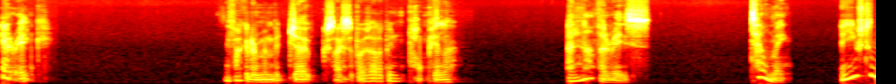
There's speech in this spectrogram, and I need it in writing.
Eric? If I could remember jokes, I suppose I'd have been popular. Another is. Tell me, are you still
